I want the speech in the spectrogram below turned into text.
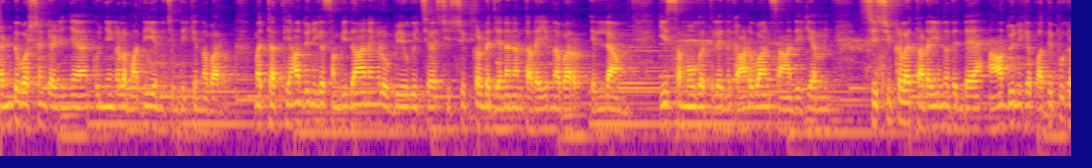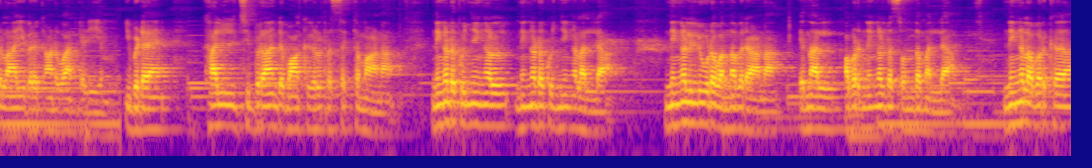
രണ്ട് വർഷം കഴിഞ്ഞ് കുഞ്ഞുങ്ങളെ മതി എന്ന് ചിന്തിക്കുന്നവർ. മറ്റത്യാധുനിക സംവിധാനങ്ങൾ ഉപയോഗിച്ച് ശിശുക്കളുടെ ജനനം തടയുന്നവർ എല്ലാം ഈ സമൂഹത്തിൽ ഇന്ന് കാണുവാൻ സാധിക്കും. ശിശുക്കളെ തടയുന്നതിന്റെ ആധുനിക പതിപ്പുകളായി ഇവരെ കാണുവാൻ കഴിയും. ഇവിടെ ഖൽ ജിബ്രാന്റെ വാക്കുകൾ പ്രസക്തമാണ്. നിങ്ങളുടെ കുഞ്ഞുങ്ങൾ നിങ്ങളുടെ കുഞ്ഞുങ്ങളല്ല. നിങ്ങളിലൂടെ വന്നവരാണ്. എന്നാൽ അവർ നിങ്ങളുടെ സ്വന്തമല്ല. നിങ്ങൾ അവർക്ക്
